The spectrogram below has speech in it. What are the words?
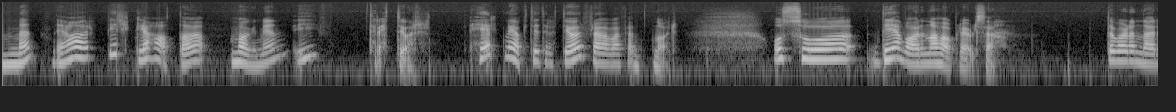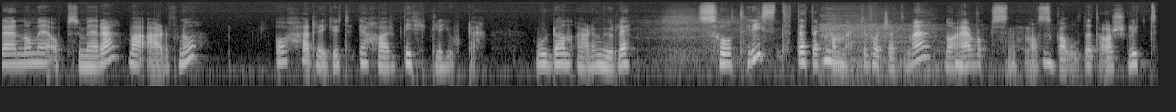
men jeg har virkelig hata magen min i 30 år. Helt nøyaktig 30 år fra jeg var 15 år. Og så Det var en aha-opplevelse. Det var den derre Nå må jeg oppsummere. Hva er det for noe? Å, herregud, jeg har virkelig gjort det. Hvordan er det mulig? Så trist. Dette kan jeg ikke fortsette med. Nå er jeg voksen. Nå skal det ta slutt.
